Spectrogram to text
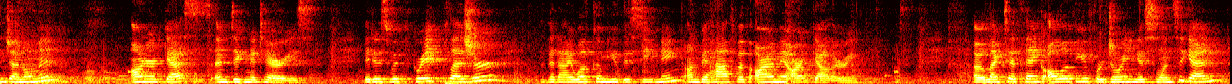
And gentlemen, honored guests and dignitaries, it is with great pleasure that I welcome you this evening on behalf of Aramé Art Gallery. I would like to thank all of you for joining us once again,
